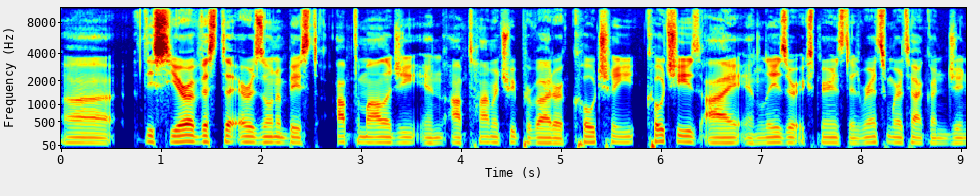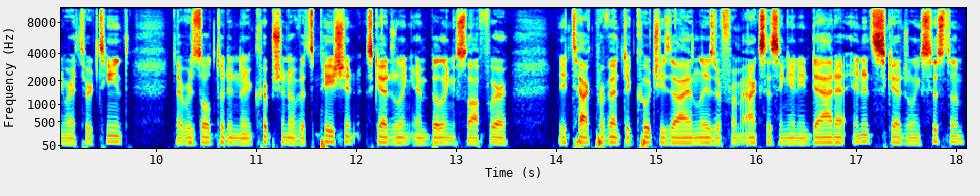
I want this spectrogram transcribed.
Uh, the Sierra Vista, Arizona based ophthalmology and optometry provider Cochise Eye and Laser experienced a ransomware attack on January 13th that resulted in the encryption of its patient scheduling and billing software. The attack prevented Cochise Eye and Laser from accessing any data in its scheduling system.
